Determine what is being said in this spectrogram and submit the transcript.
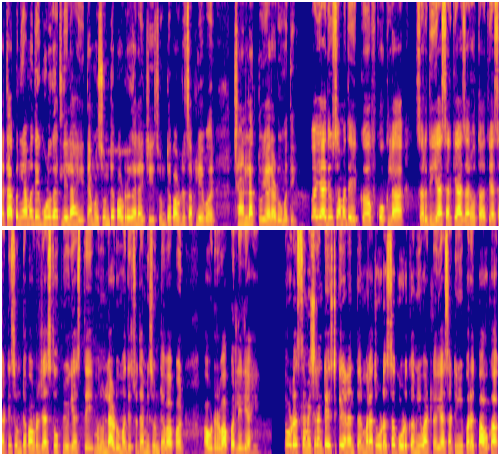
आता आपण यामध्ये गूळ घातलेला आहे त्यामुळे सुंठ पावडर घालायची. सुंठ पावडरचा फ्लेवर छान लागतो या लाडूमध्ये. किंवा या दिवसामध्ये कफ खोकला सर्दी यासारखे आजार होतात यासाठी सुंठ पावडर जास्त उपयोगी असते. म्हणून लाडूमध्ये सुद्धा मी सुंठ वापर पावडर वापरलेली आहे. थोडंसं मिश्रण टेस्ट केल्यानंतर मला थोडंसं गोड कमी वाटलं. यासाठी मी परत पाव का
